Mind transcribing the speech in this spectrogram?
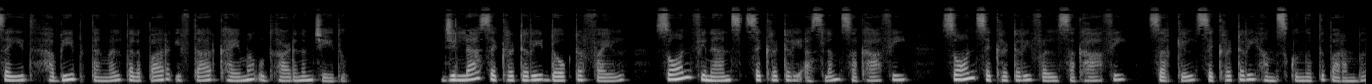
സയ്യിദ് ഹബീബ് തങ്ങൾ തലപ്പാർ ഇഫ്താർ ഖൈമ ഉദ്ഘാടനം ചെയ്തു. ജില്ലാ സെക്രട്ടറി ഡോക്ടർ ഫൈൽ zone finance secretary Aslam Saqafi zone secretary ഫൽ സഖാഫി സർക്കിൾ സെക്രട്ടറി ഹംസ്കുന്നത്ത് പറമ്പ്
